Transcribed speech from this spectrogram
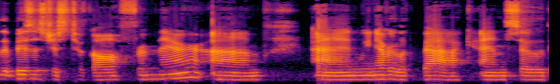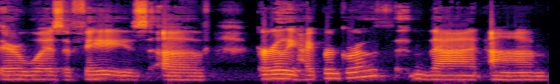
the business just took off from there. Um, and we never looked back. And so there was a phase of early hyper growth that um,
